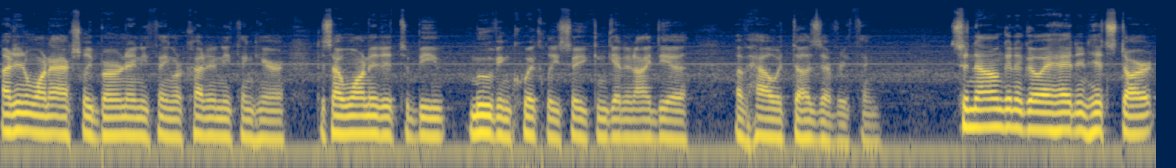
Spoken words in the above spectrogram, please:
I didn't want to actually burn anything or cut anything here because I wanted it to be moving quickly so you can get an idea of how it does everything. So now I'm going to go ahead and hit start.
